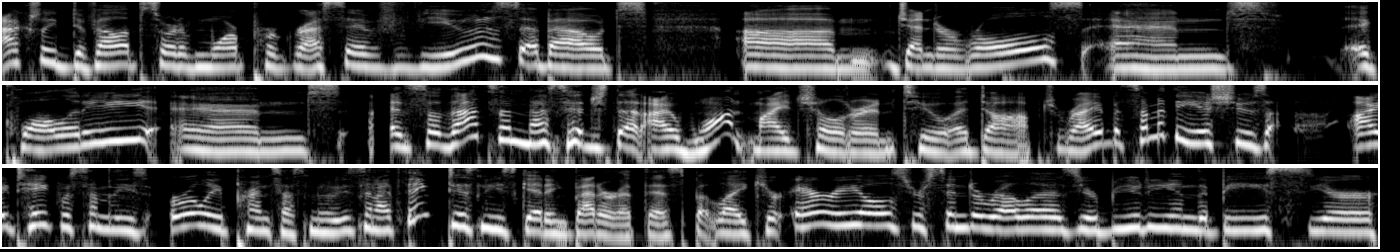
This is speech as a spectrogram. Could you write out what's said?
actually develop sort of more progressive views about um, gender roles and equality and and so that's a message that I want my children to adopt right but some of the issues I take with some of these early princess movies, and I think Disney's getting better at this, but like your Ariels, your Cinderellas, your Beauty and the Beast, your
